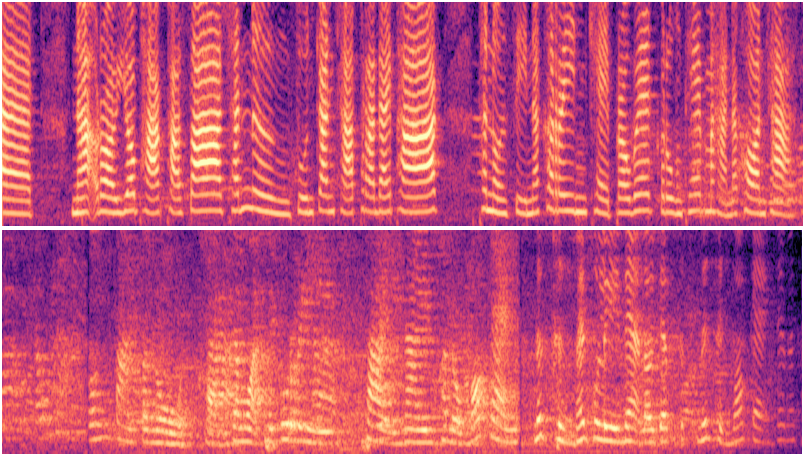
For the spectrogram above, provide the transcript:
2568 ณ รอยย่อพาร์คพาซาชั้น1ศูนย์การค้าพระไดพาร์ค ถนนศรีนครินทร์เขตประเวศกรุงเทพมหานครค่ะ ต้นตาลตะโนดของจังหวัดเพชรบุรี ใส่ในขนมหม้อแกง นึกถึงเพชรบุรีเนี่ยเราจะนึกถึงหม้อแกงใช่ไหมคะ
